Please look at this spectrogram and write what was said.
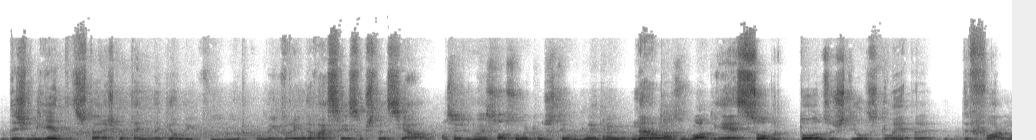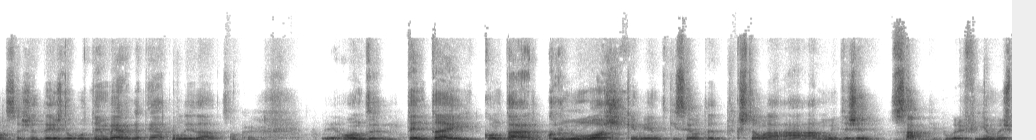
das milhentas histórias que eu tenho naquele livro, Uhum. porque o livro ainda vai ser substancial. Ou seja, não é só sobre aquele estilo de letra, Não. no caso gótico. É sobre todos os estilos de letra de forma, ou seja, desde o Gutenberg até à atualidade. Ok. onde tentei contar cronologicamente, que isso é outra questão, há, há, muita gente que sabe tipografia, mas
